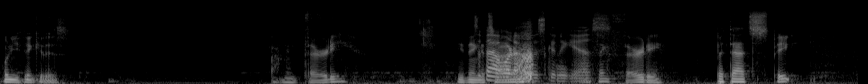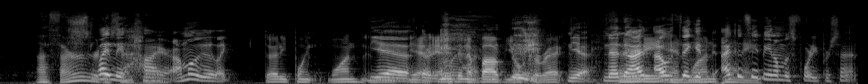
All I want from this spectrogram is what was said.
What do you think it is? I mean, 30? You think It's it's about what? I was gonna guess. I think 30. But that's Pete, a third. Slightly higher. I'm gonna go like 30.1? Yeah, then- yeah. 30.1. Anything above, you're correct. yeah. No, no. I, I would think it, I could see it being almost forty percent.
